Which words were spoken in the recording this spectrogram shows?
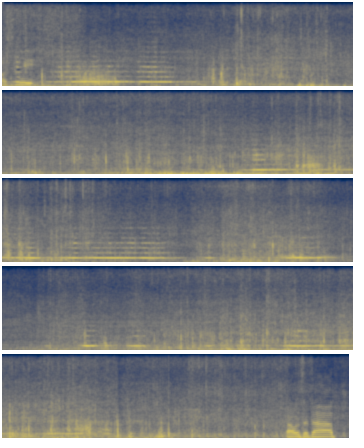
Was sweet. That was a dab.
